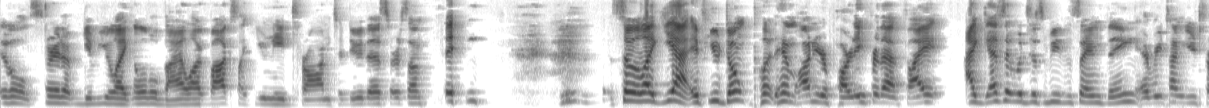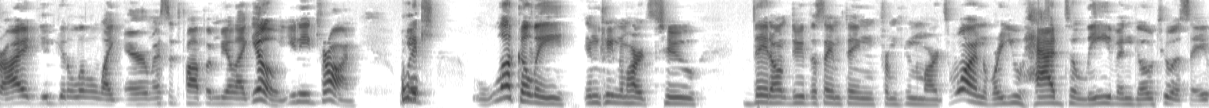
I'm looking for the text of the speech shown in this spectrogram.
it'll straight up give you like a little dialogue box like you need Tron to do this or something. so like yeah, if you don't put him on your party for that fight, I guess it would just be the same thing. Every time you tried, you'd get a little like error message pop up and be like, "Yo, you need Tron." Which luckily in Kingdom Hearts 2 they don't do the same thing from Kingdom Hearts 1 where you had to leave and go to a save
